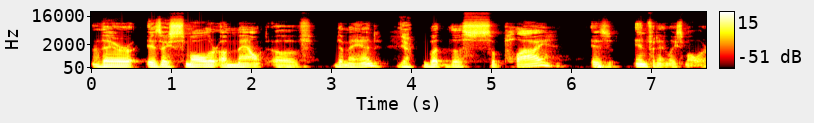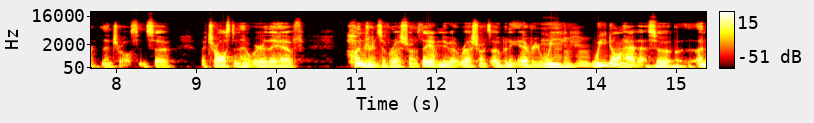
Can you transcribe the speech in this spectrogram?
there is a smaller amount of demand. Yeah. But the supply is infinitely smaller than Charleston. So at Charleston, where they have hundreds of restaurants, they have new restaurants opening every Mm-hmm. week. Mhm. We don't have that. So an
